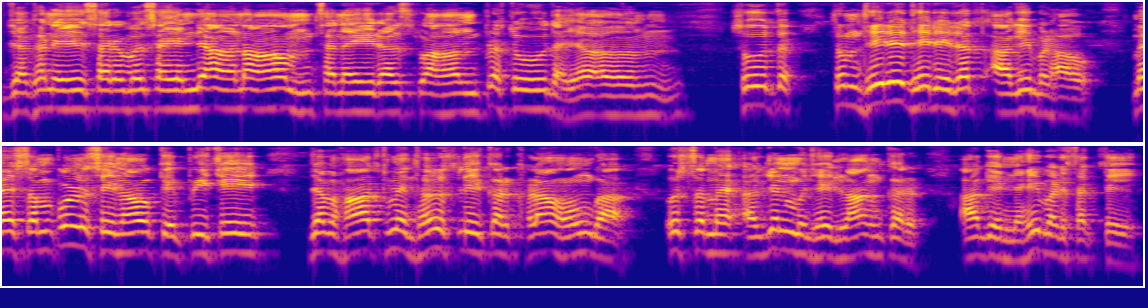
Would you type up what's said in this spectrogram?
जघने सर्वसैन्यानाम शनैरस्वान प्रचोदय सूत तुम धीरे धीरे रथ आगे बढ़ाओ। मैं संपूर्ण सेनाओं के पीछे जब हाथ में धनुष लेकर खड़ा होऊँगा, उस समय अर्जुन मुझे लांग कर आगे नहीं बढ़ सकते।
